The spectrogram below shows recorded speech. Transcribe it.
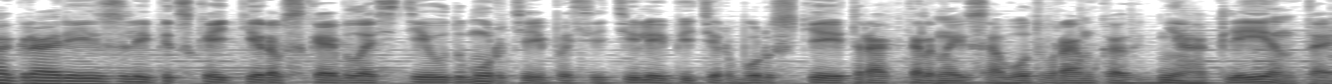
Аграрии из Липецкой и Кировской областей Удмуртии посетили Петербургский тракторный завод в рамках Дня клиента.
